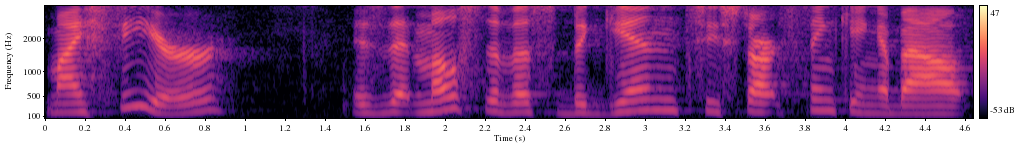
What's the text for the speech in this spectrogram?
my fear is that most of us begin to start thinking about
